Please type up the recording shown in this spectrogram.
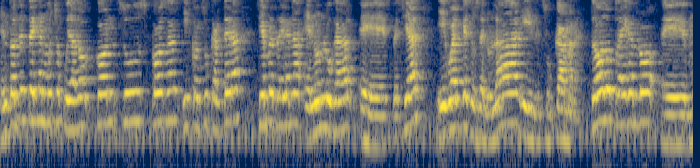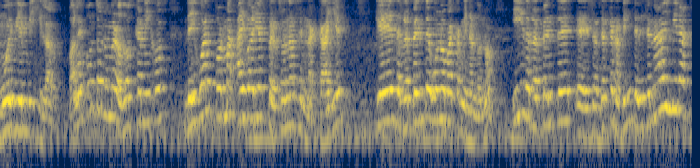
Entonces tengan mucho cuidado con sus cosas y con su cartera. Siempre tráiganla en un lugar eh, especial, igual que su celular y su cámara. Todo tráiganlo eh, muy bien vigilado, ¿vale? Punto número dos, canijos. De igual forma, hay varias personas en la calle que de repente uno va caminando, ¿no? Y de repente eh, se acercan a ti y te dicen, ay, mira,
